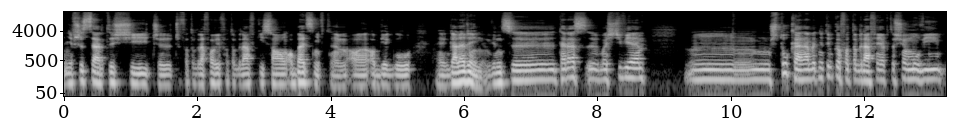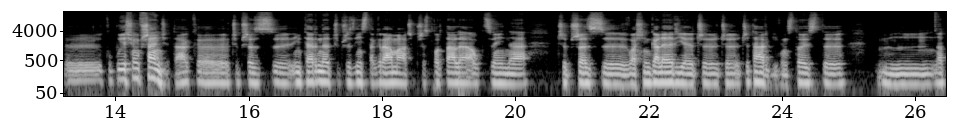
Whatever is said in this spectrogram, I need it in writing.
nie wszyscy artyści czy, czy fotografowie, fotografki są obecni w tym obiegu galeryjnym, więc teraz właściwie Mm, sztukę, nawet nie tylko fotografię, jak to się mówi, kupuje się wszędzie, tak? Czy przez internet, czy przez Instagrama, czy przez portale aukcyjne, czy przez właśnie galerie, czy, czy, czy targi, więc to jest mm, no,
